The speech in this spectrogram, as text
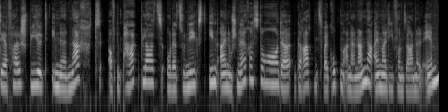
Der Fall spielt in der Nacht auf dem Parkplatz oder zunächst in einem Schnellrestaurant. Da geraten zwei Gruppen aneinander. Einmal die von Sanel M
